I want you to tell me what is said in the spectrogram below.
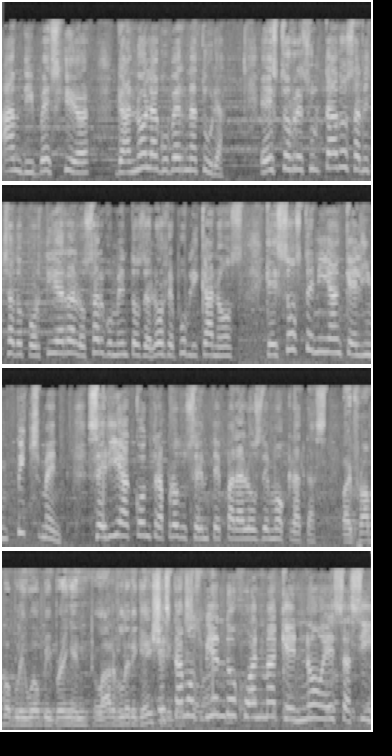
Andy Beshear ganó la gubernatura. Estos resultados han echado por tierra los argumentos de los republicanos que sostenían que el impeachment sería contraproducente para los demócratas. Estamos viendo, Juanma, que no es así.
